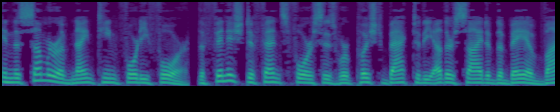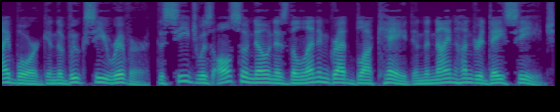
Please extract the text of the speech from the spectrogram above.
In the summer of 1944, the Finnish defence forces were pushed back to the other side of the Bay of Vyborg and the Vuoksi River. The siege was also known as the Leningrad Blockade and the 900 day siege.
